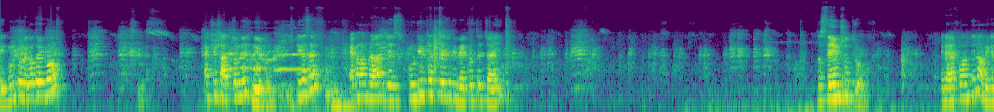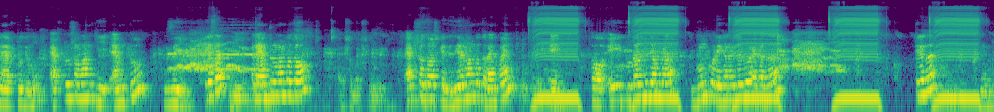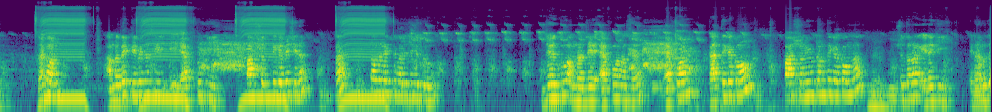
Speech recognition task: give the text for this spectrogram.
করি গুণ করলে কত হইব? একশো সাতচল্লিশ নিউটন। ঠিক আছে? এখন আমরা যে স্ক্রুটির ক্ষেত্রে যদি বের করতে চাই তো সেম সূত্র। এটা F1 দিলাম এখানে F2 দিব F2 সমান কি? M2 G ঠিক আছে? তাহলে M2 এর মান কত? একশো দশ একশো দশ কেজি জি এর মান কত? নাইন পয়েন্ট এইট তো এই টোটাল যদি আমরা গুণ করি, এখানে হয়ে যাব এক হাজার। ঠিক আছে? এখন আমরা দেখতে পেয়েছি এই এফ কি পাঁচশো থেকে বেশি না? হ্যাঁ? তো আমরা লিখতে পারি যেহেতু যেহেতু আমরা যে এফ ওয়ান আছে এফ ওয়ান কার থেকে কম? পাঁচশো নিউটন থেকে কম না? সুতরাং এটা কি? এটার মধ্যে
